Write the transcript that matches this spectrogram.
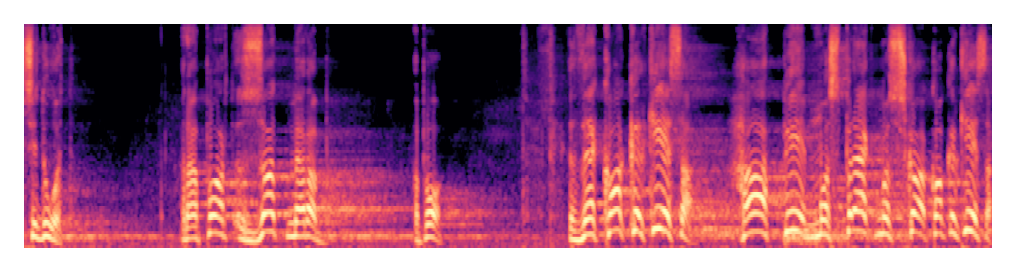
si duhet. Raport zot me rob. Apo Dhe ka kërkesa, ha, pi, mos prek, mos shko, ka kërkesa.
